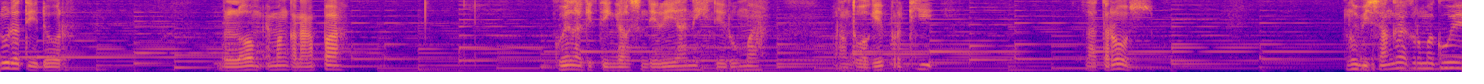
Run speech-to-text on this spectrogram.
lu udah tidur? Belum, emang kenapa? Gue lagi tinggal sendirian nih di rumah. Orang tua gue pergi. Lah terus? Lu bisa nggak ke rumah gue?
